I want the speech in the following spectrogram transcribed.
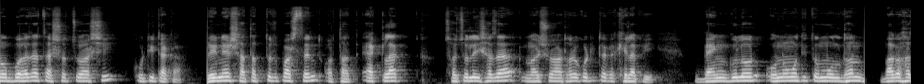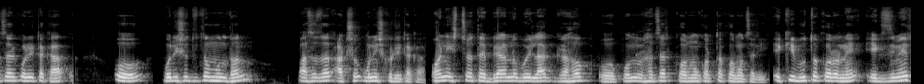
নব্বই হাজার চারশো চুরাশি কোটি টাকা। ঋণের সাতাত্তর পার্সেন্ট অর্থাৎ এক লাখ ছচল্লিশ হাজার নয়শো আঠারো কোটি টাকা খেলাপি। ব্যাংকগুলোর অনুমোদিত মূলধন বারো হাজার কোটি টাকা ও পরিশোধিত মূলধন পাঁচ হাজার আটশো উনিশ কোটি টাকা। অনিশ্চয়তায় বিরানব্বই লাখ গ্রাহক ও পনেরো হাজার কর্মকর্তা কর্মচারী একীভূতকরণে এক্সিমের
